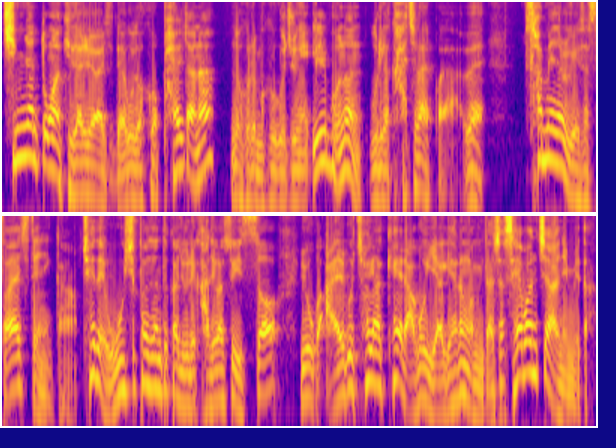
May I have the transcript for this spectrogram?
10년 동안 기다려야지 되고 너 그거 팔잖아? 너 그러면 그거 중에 일부는 우리가 가져갈 거야. 왜? 서민을 위해서 써야지 되니까 최대 50%까지 우리 가져갈 수 있어. 요거 알고 청약해라고 이야기하는 겁니다. 자, 세 번째 아닙니다.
